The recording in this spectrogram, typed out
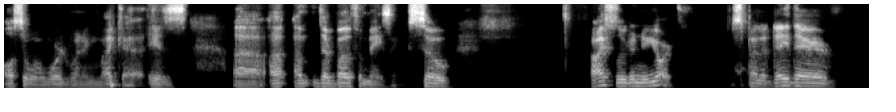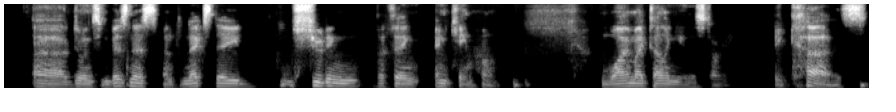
also award winning, Micah, is, uh, uh, um, they're both amazing. So I flew to New York, spent a day there uh, doing some business, spent the next day shooting the thing, and came home. Why am I telling you this story? Because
